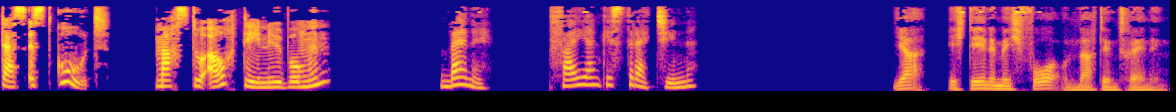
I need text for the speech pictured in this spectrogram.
Das ist gut. Machst du auch Dehnübungen? Bene. Fai anche stretching? Ja, ich dehne mich vor und nach dem Training.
